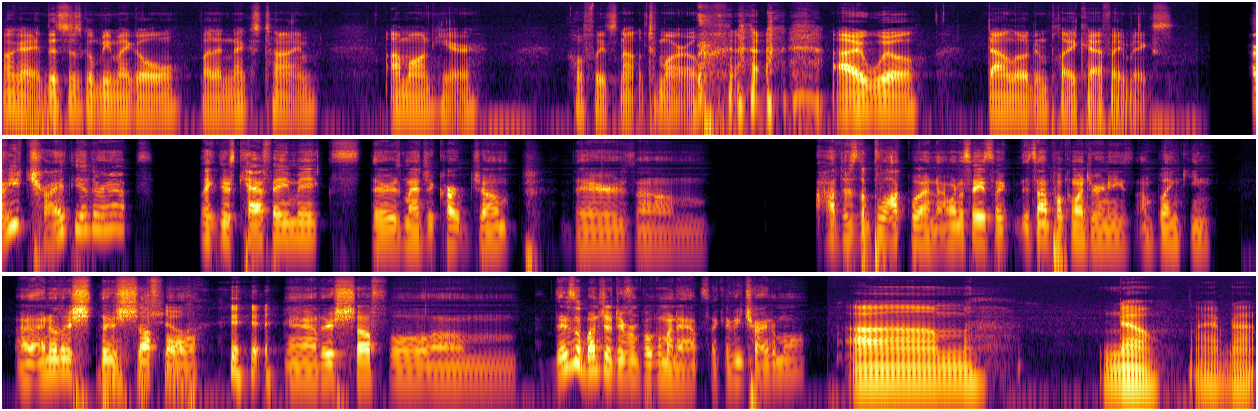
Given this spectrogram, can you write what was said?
Okay, this is gonna be my goal by the next time I'm on here. Hopefully, it's not tomorrow. I will download and play Cafe Mix. Have you tried the other apps? Like there's Cafe Mix, there's Magikarp Jump, there's um ah, there's the block one. I want to say it's like it's not Pokemon Journeys. I'm blanking. I, I know there's there's Shuffle. yeah, there's Shuffle. Um, there's a bunch of different Pokemon apps. Like, have you tried them all? um, no, I have not.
